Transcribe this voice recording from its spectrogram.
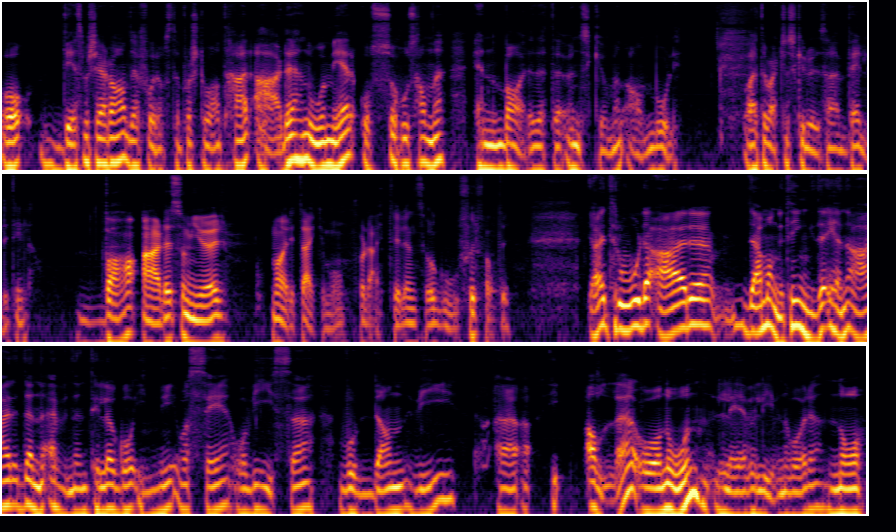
Og det som skjer da, det får oss til å forstå at her er det noe mer, også hos Hanne, enn bare dette ønsket om en annen bolig. Og etter hvert så skrur det seg veldig til. Hva er det som gjør Marit Eikemo for deg til en så god forfatter? Jeg tror det er, det er, mange ting. Det ene er denne evnen til å gå inn i og se og vise hvordan vi, eh, alle og noen, lever livene våre nå.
